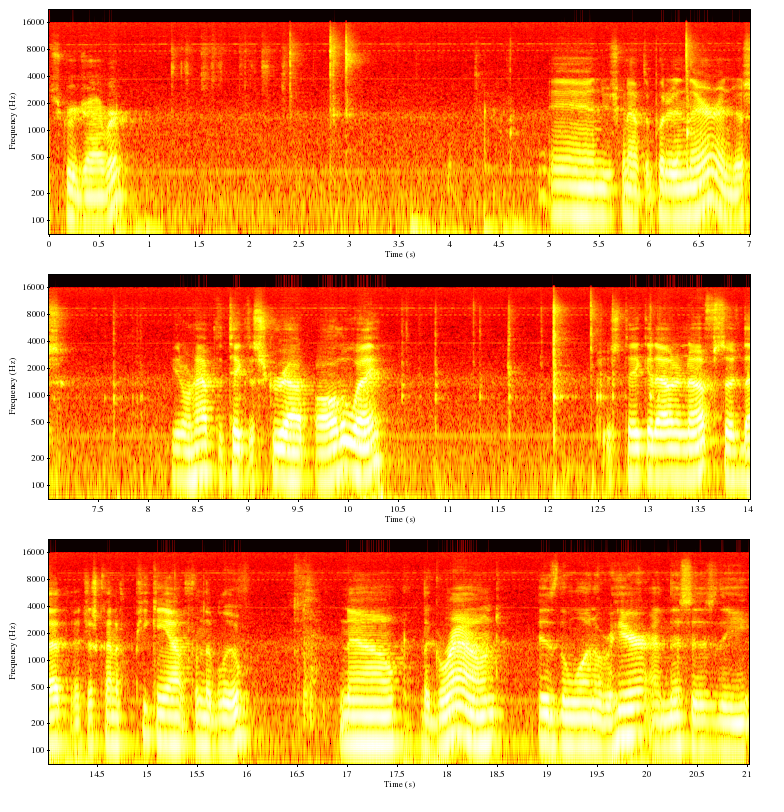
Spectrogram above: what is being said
screwdriver. And you're just going to have to put it in there and just, you don't have to take the screw out all the way. Just take it out enough so that it's just kind of peeking out from the blue. Now the ground is the one over here and this is the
